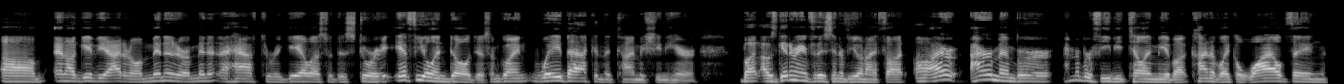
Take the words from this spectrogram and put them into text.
Um, and I'll give you, I don't know, a minute or a minute and a half to regale us with this story, if you'll indulge us. I'm going way back in the time machine here. But I was getting ready for this interview and I thought, oh, I I remember I remember Phoebe telling me about kind of like a wild thing.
